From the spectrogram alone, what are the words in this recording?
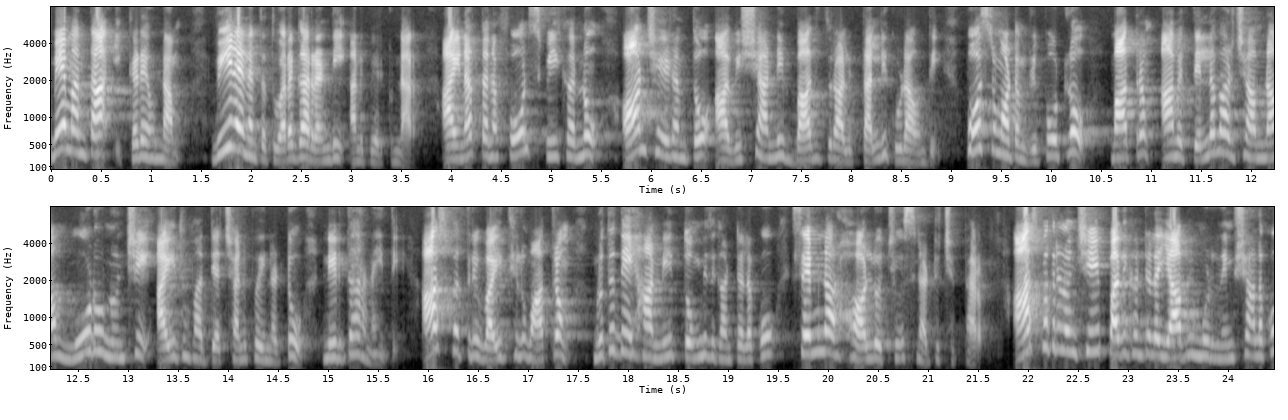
మేమంతా ఇక్కడే ఉన్నాము. వీలైనంత త్వరగా రండి అని పేర్కొన్నారు. ఆయన తన ఫోన్ స్పీకర్ను ఆన్ చేయడంతో ఆ విషయాన్ని బాధితురాలి తల్లి కూడా ఉంది. పోస్ట్ మార్టం రిపోర్ట్లో మాత్రం ఆమె తెల్లవారుజామున మూడు నుంచి ఐదు మధ్య చనిపోయినట్టు నిర్ధారణ అయింది. ఆసుపత్రి వైద్యులు మాత్రం మృతదేహాన్ని తొమ్మిది గంటలకు సెమినార్ హాల్లో చూసినట్టు చెప్పారు. ఆసుపత్రి నుంచి పది గంటల యాభై మూడు నిమిషాలకు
